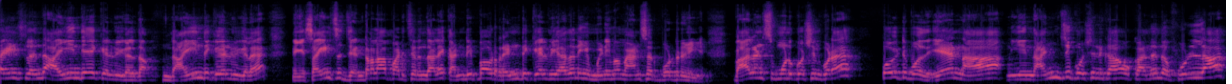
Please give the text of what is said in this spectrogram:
சயின்ஸ்லேருந்து ஐந்தே கேள்விகள் தான். இந்த ஐந்து கேள்விகளை நீங்கள் சயின்ஸ் ஜென்ரலாக படிச்சிருந்தாலே கண்டிப்பாக ஒரு ரெண்டு கேள்வியாவது நீங்கள் மினிமம் ஆன்சர் போட்டுருவீங்க. பேலன்ஸ் மூணு கொஸ்டின் கூட போயிட்டு போகுது. ஏன்னா நீ இந்த அஞ்சு கொஸ்டினுக்காக உட்காந்து இந்த ஃபுல்லாக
